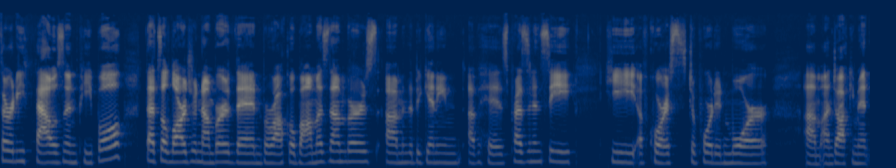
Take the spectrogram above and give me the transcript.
30,000 people. That's a larger number than Barack Obama's numbers um, in the beginning of his presidency. He, of course, deported more um, undocumented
